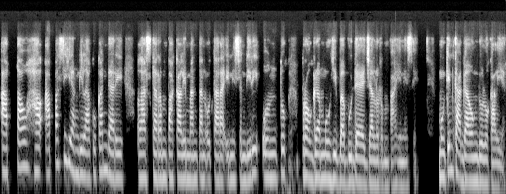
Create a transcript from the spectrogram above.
atau hal apa sih yang dilakukan dari Laskar Rempah Kalimantan Utara ini sendiri untuk program Muhibah Budaya Jalur Rempah ini sih? Mungkin Kak Gaung dulu kali ya.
